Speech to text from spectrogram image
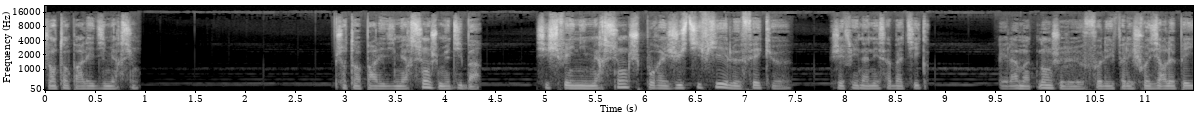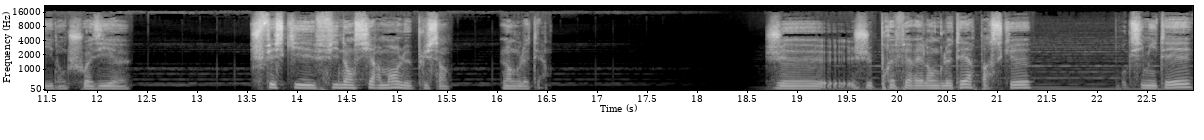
J'entends parler d'immersion. J'entends parler d'immersion, je me dis bah si je fais une immersion, je pourrais justifier le fait que j'ai fait une année sabbatique. Et là maintenant, je fallait, choisir le pays, donc je choisis. Euh, je fais ce qui est financièrement le plus simple, l'Angleterre. Je, je préférais l'Angleterre parce que proximité,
